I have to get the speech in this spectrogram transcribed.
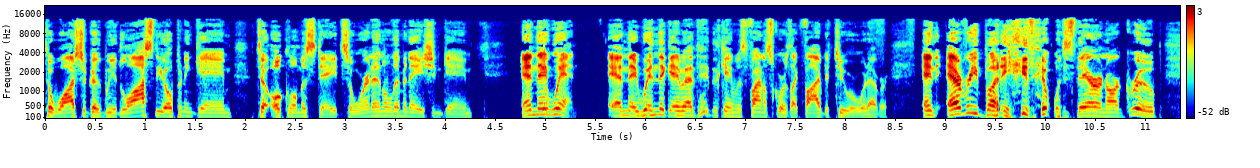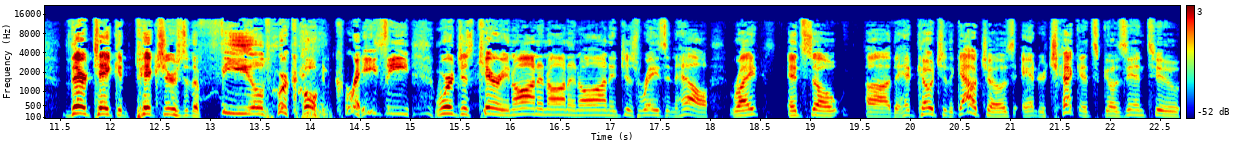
to watch because we had lost the opening game to Oklahoma State, so we're in an elimination game, and they win. And they win the game. I think the game was final score was like five to two or whatever. And everybody that was there in our group, they're taking pictures of the field. We're going crazy. We're just carrying on and on and on and just raising hell, right? And so uh, the head coach of the Gauchos, Andrew Checketts, goes into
